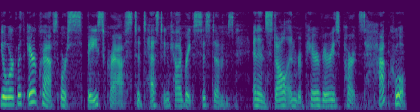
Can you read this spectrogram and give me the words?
you'll work with aircrafts or spacecrafts to test and calibrate systems and install and repair various parts. How cool!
